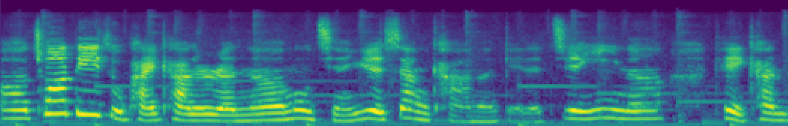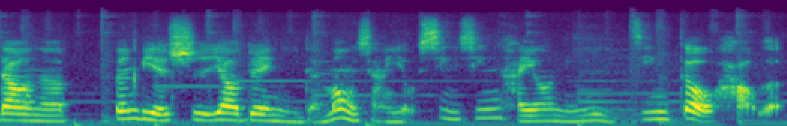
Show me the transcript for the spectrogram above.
呃，抽到第一组牌卡的人呢，目前月相卡呢给的建议呢，可以看到呢。分别是要对你的梦想有信心，还有你已经够好了。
